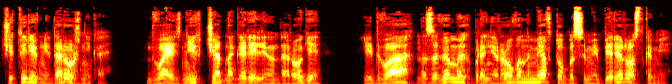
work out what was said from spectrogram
четыре внедорожника, два из них чадно горели на дороге, и два, назовем их бронированными автобусами-переростками,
